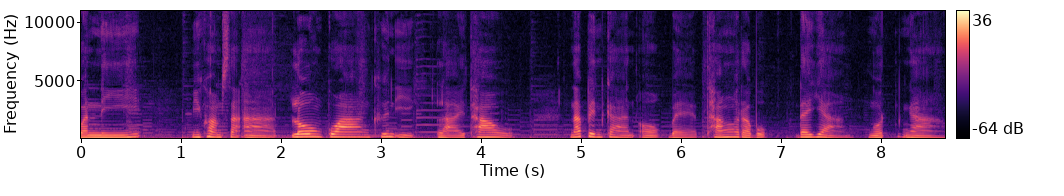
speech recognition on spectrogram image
วันนี้ มีความสะอาดโล่งกว้างขึ้นอีกหลายเท่า นับเป็นการออกแบบทั้งระบบได้อย่างงดงาม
